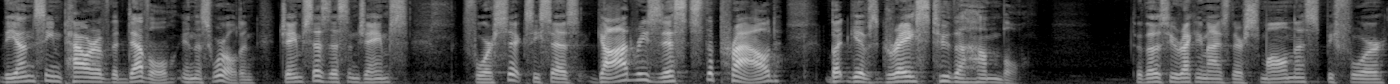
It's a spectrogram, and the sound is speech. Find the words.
the unseen power of the devil in this world. And James says this in James 4 6. He says, God resists the proud, but gives grace to the humble, to those who recognize their smallness before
